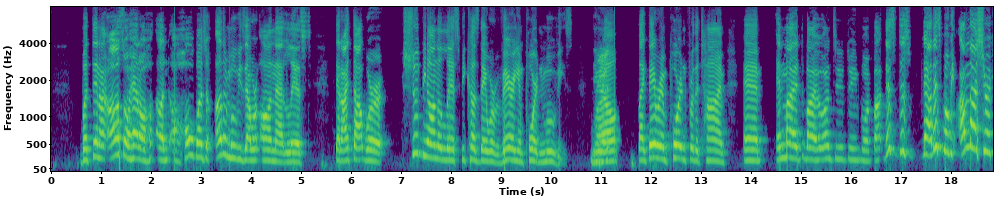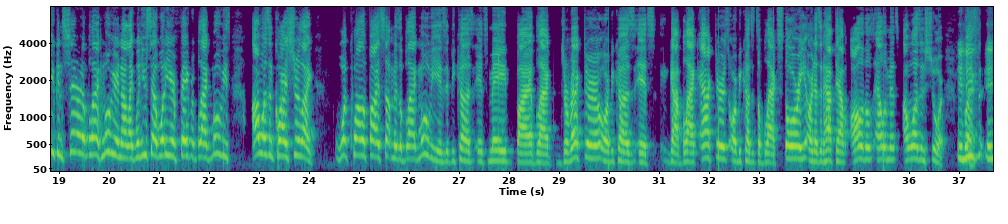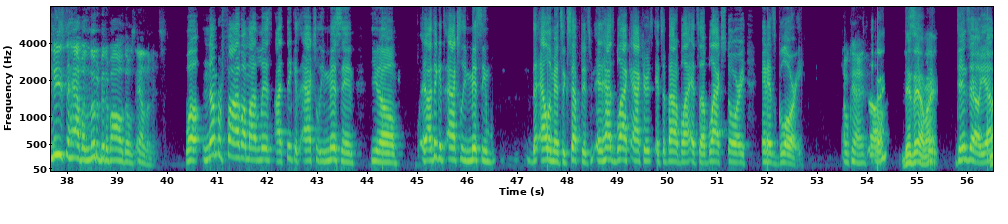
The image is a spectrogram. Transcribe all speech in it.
but then I also had a, a, a whole bunch of other movies that were on that list that I thought were should be on the list because they were very important movies. You right. know, like they were important for the time. And and my my one, two, three, four, five. This this now this movie, I'm not sure if you consider it a black movie or not. Like when you said what are your favorite black movies, I wasn't quite sure like what qualifies something as a black movie? Is it because it's made by a black director, or because it's got black actors, or because it's a black story, or does it have to have all of those elements? I wasn't sure. It but, needs to, it needs to have a little bit of all those elements. Well, number five on my list, I think is actually missing. You know, I think it's actually missing the elements, except it's it has black actors. It's about a black. It's a black story, and it's glory. Okay. So, okay. Denzel, right? Denzel, yeah.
